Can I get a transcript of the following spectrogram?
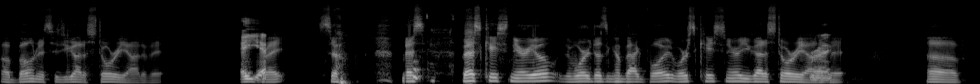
a bonus is you got a story out of it. Hey, yeah. Right. So best best case scenario, the word doesn't come back void. Worst case scenario, you got a story out right. of it of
